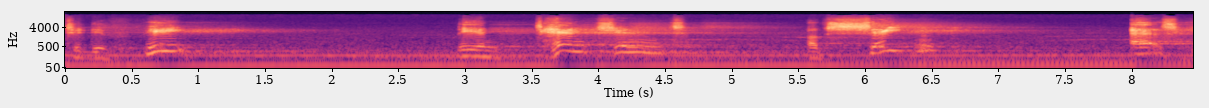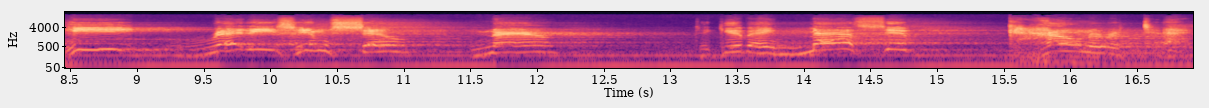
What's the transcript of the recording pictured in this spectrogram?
to defeat the intentions of Satan as he readies himself now to give a massive counterattack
